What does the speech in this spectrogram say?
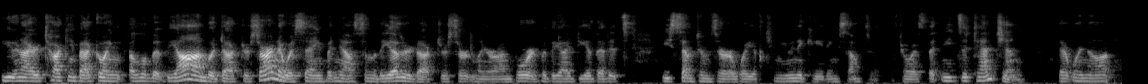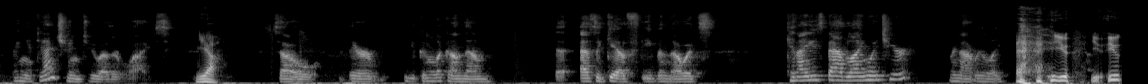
you and I are talking about going a little bit beyond what Dr. Sarno was saying, but now some of the other doctors certainly are on board with the idea that it's these symptoms are a way of communicating something to us that needs attention that we're not paying attention to otherwise. Yeah. So they're you can look on them as a gift, even though it's. Can I use bad language here? Or not really? you, you, you,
